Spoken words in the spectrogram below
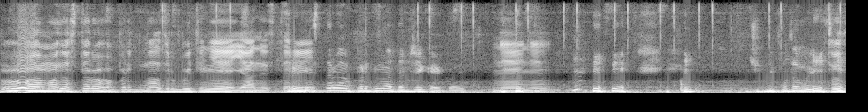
О, можна старого пердуна зробити. Ні, я не Зроби старий. старого пердуна таджика якогось. Ні, ні. Чуть не подавив. Тут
